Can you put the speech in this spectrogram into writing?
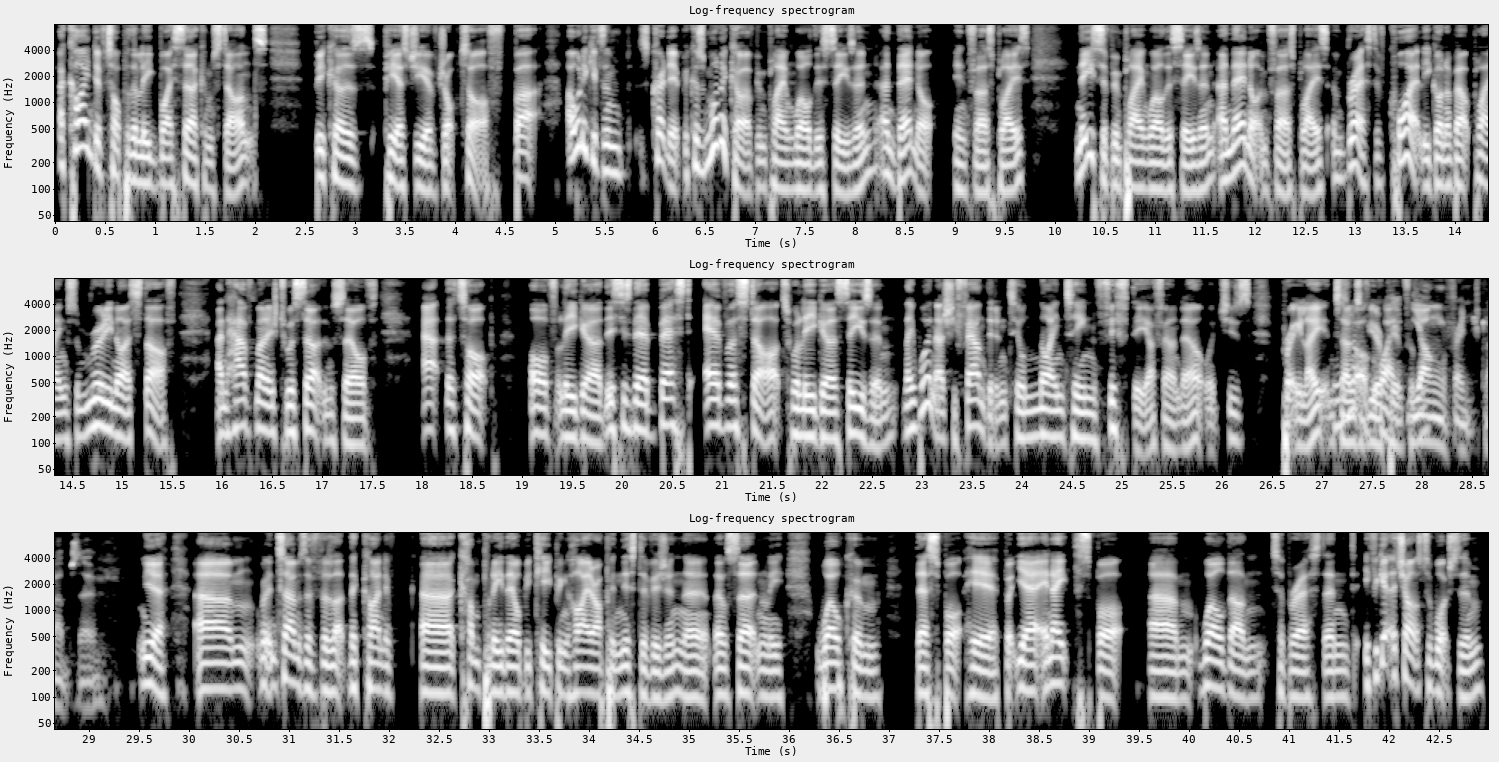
a kind of top of the league by circumstance because PSG have dropped off. But I want to give them credit because Monaco have been playing well this season and they're not in first place. Nice have been playing well this season and they're not in first place. And Brest have quietly gone about playing some really nice stuff and have managed to assert themselves at the top of Liga. This is their best ever start to a Liga season. They weren't actually founded until 1950, I found out, which is pretty late in There's terms of European football. Young French clubs, though. Yeah, um, in terms of the, the kind of uh, company they'll be keeping higher up in this division, they'll certainly welcome their spot here. But yeah, in eighth spot, um, well done to Brest. And if you get a chance to watch them,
